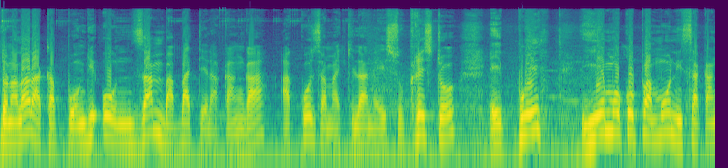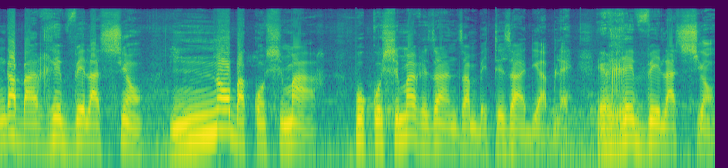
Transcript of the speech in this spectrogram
don nalalaka pongi oyo nzambe abatelaka nga akoza makila na yesu kristo epuis ye moko mpe amonisaka nga barevelation non ba cauchemar po cauchemar eza ya nzambe te eza ya diable révélation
